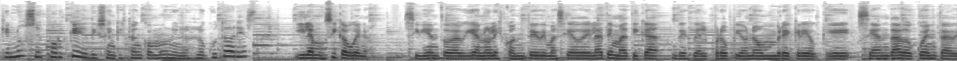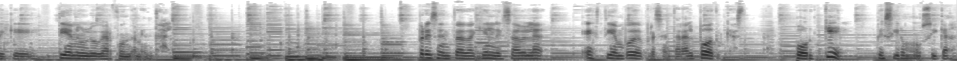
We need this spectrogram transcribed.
que no sé por qué dicen que es tan común en los locutores, y la música, bueno, si bien todavía no les conté demasiado de la temática, desde el propio nombre creo que se han dado cuenta de que tiene un lugar fundamental. Presentada quien les habla, es tiempo de presentar al podcast. ¿Por qué decir música?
